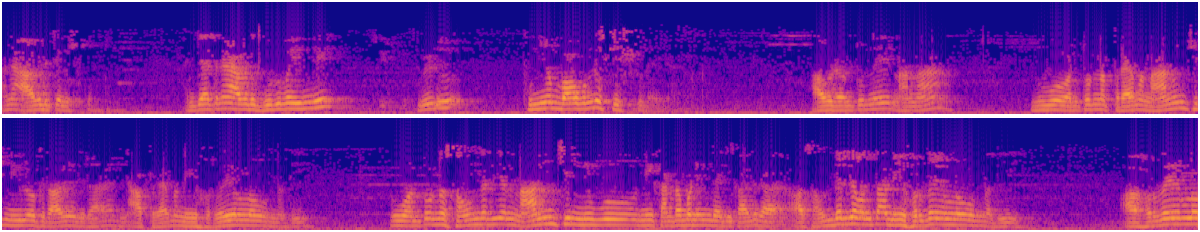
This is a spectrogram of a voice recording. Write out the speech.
అని ఆవిడ తెలుసుకుంటుంది. అంచేతనే ఆవిడ గురువైంది. వీడు పుణ్యం బాగుండి శిష్యుడయ్యాడు. ఆవిడ అంటుంది నాన్న నువ్వు అంటున్న ప్రేమ నా నుంచి నీలోకి రాలేదురా. ఆ ప్రేమ నీ హృదయంలో ఉన్నది. నువ్వు అంటున్న సౌందర్యం నా నుంచి నువ్వు నీ కంటబడింది అది కాదురా. ఆ సౌందర్యం అంతా నీ హృదయంలో ఉన్నది. ఆ హృదయంలో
